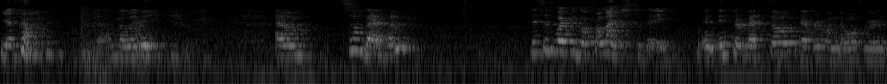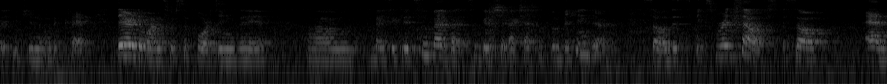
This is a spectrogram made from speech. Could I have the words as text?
Yes, uh, Melanie. um, so Bethlehem, this is where we go for lunch today. In Intermezzo, everyone knows where, the, if you know the crepe they're the ones who are supporting the um, basically Zuwebe, Zugewerkschaft für Behinderte. So this speaks for itself. So, and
